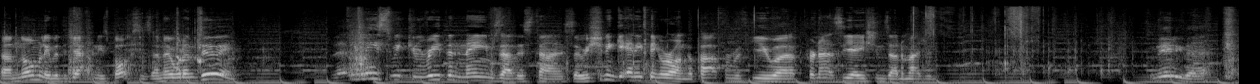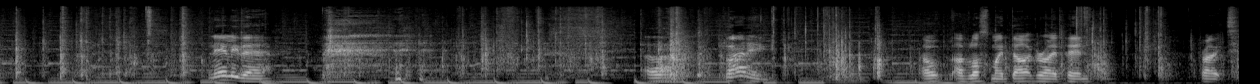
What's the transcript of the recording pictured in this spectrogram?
Um, normally with the Japanese boxes, I know what I'm doing. But at least we can read the names out this time, so we shouldn't get anything wrong, apart from a few uh, pronunciations, I'd imagine. Nearly there. Nearly there. uh, planning. Oh, I've lost my dark Darkrai pin. Right.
